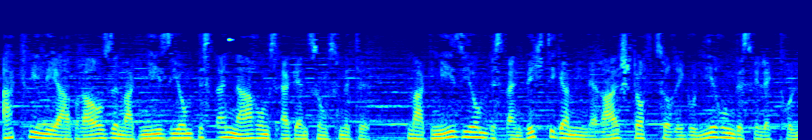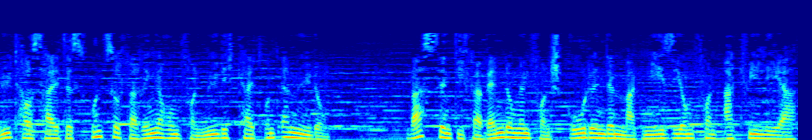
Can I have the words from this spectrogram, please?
Aquilea Brause Magnesium ist ein Nahrungsergänzungsmittel. Magnesium ist ein wichtiger Mineralstoff zur Regulierung des Elektrolythaushaltes und zur Verringerung von Müdigkeit und Ermüdung. Was sind die Verwendungen von sprudelndem Magnesium von Aquilea?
